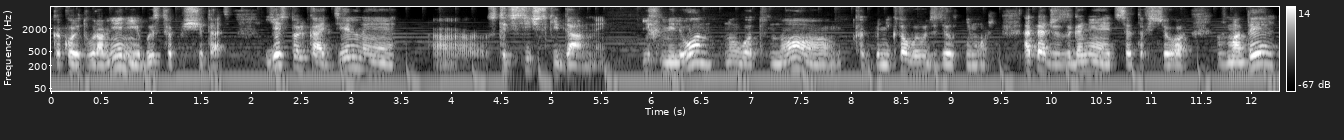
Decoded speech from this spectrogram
какое-то уравнение и быстро посчитать. Есть только отдельные э, статистические данные. Их миллион, ну вот, но как бы никто вывод сделать не может. Опять же, загоняется это все в модель,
